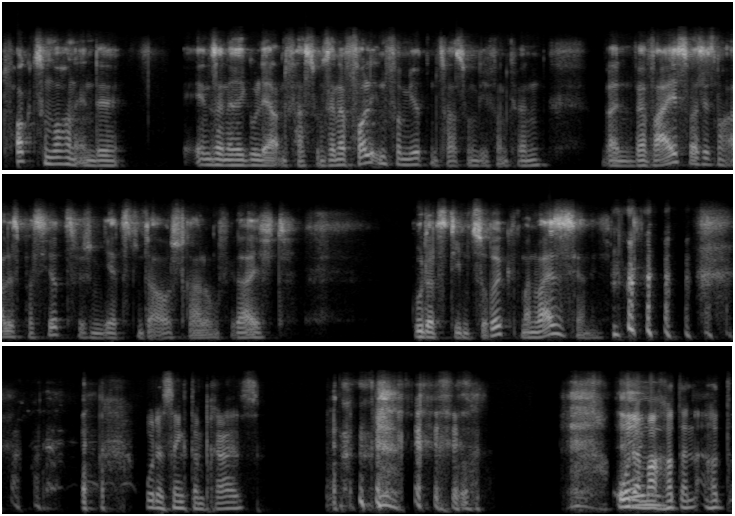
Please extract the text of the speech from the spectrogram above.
Talk zum Wochenende in seiner regulären Fassung, seiner voll informierten Fassung liefern können. Weil wer weiß, was jetzt noch alles passiert zwischen jetzt und der Ausstrahlung. Vielleicht rudert Steam zurück, man weiß es ja nicht. oder senkt den Preis. Oder Ähm, man hat dann hat,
